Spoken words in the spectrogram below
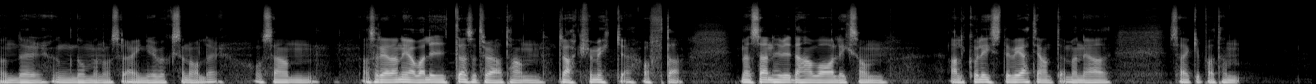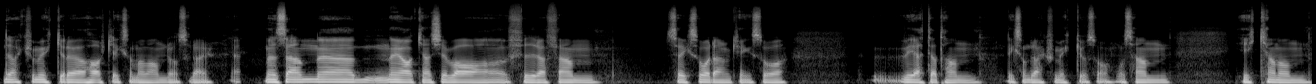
under ungdomen och sådär, yngre vuxen ålder. Och sen Alltså redan när jag var liten så tror jag att han drack för mycket, ofta. Men sen huruvida han var liksom alkoholist, det vet jag inte. Men jag är säker på att han drack för mycket. Det har jag hört liksom av andra och sådär. Men sen eh, när jag kanske var fyra, fem, sex år däromkring så vet jag att han liksom drack för mycket och så. Och sen gick han någon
